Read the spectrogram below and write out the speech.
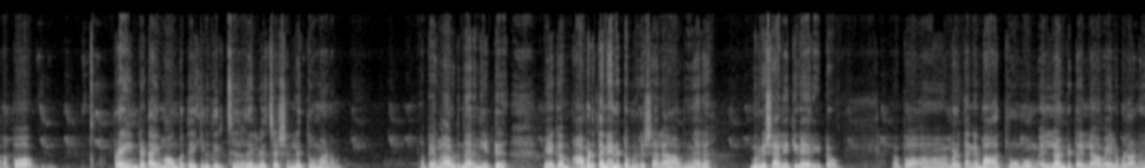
അപ്പോൾ ട്രെയിനിന്റെ ടൈം ആകുമ്പോഴത്തേക്കിന് തിരിച്ച് റെയിൽവേ സ്റ്റേഷനിൽ എത്തുകയും വേണം. അപ്പോൾ ഞങ്ങൾ അവിടെ നിന്ന് ഇറങ്ങിയിട്ട് വേഗം അവിടെ തന്നെയാണ് കേട്ടോ മൃഗശാല. അവിടെ നിന്ന് നേരെ മൃഗശാലയ്ക്ക് കയറി കേട്ടോ അപ്പോൾ ഇവിടെ തന്നെ ബാത്റൂമും എല്ലാം ഉണ്ട് കേട്ടോ എല്ലാം അവൈലബിൾ ആണ്.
